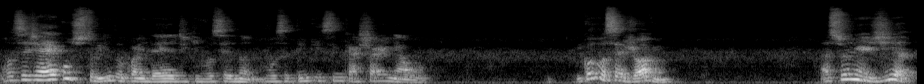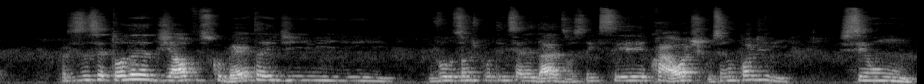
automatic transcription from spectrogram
você já é construído com a ideia de que você não, você tem que se encaixar em algo. E quando você é jovem, a sua energia precisa ser toda de autodescoberta e de evolução de potencialidades. Você tem que ser caótico. Você não pode ser um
